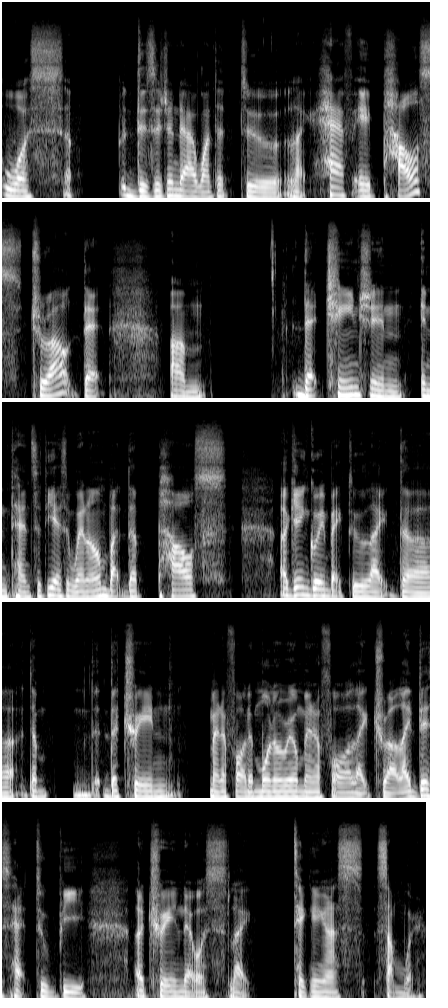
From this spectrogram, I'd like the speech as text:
was a decision that i wanted to like have a pulse throughout that um that changed in intensity as it went on but the pulse again going back to like the the the train metaphor the monorail metaphor like throughout like this had to be a train that was like taking us somewhere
